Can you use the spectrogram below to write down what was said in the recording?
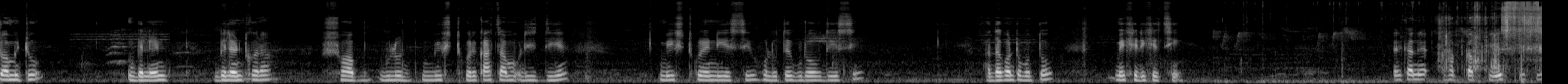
টমেটো, ব্লেন্ড ব্লেন্ড করা, সবগুলো মিক্সড করে কাঁচা মরিচ দিয়ে মিক্সড করে নিয়েছি। হলুদের গুঁড়োও দিয়েছি। আধা ঘণ্টা মতো মেখে রেখেছি। এখানে হাফ কাপ পেঁয়াজ দিয়েছি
